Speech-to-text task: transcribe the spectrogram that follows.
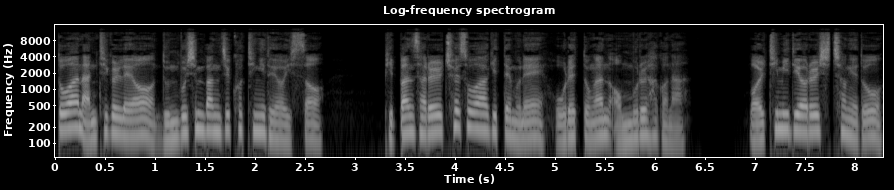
또한 안티글레어 눈부심 방지 코팅이 되어 있어 빛 반사를 최소화하기 때문에 오랫동안 업무를 하거나 멀티미디어를 시청해도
